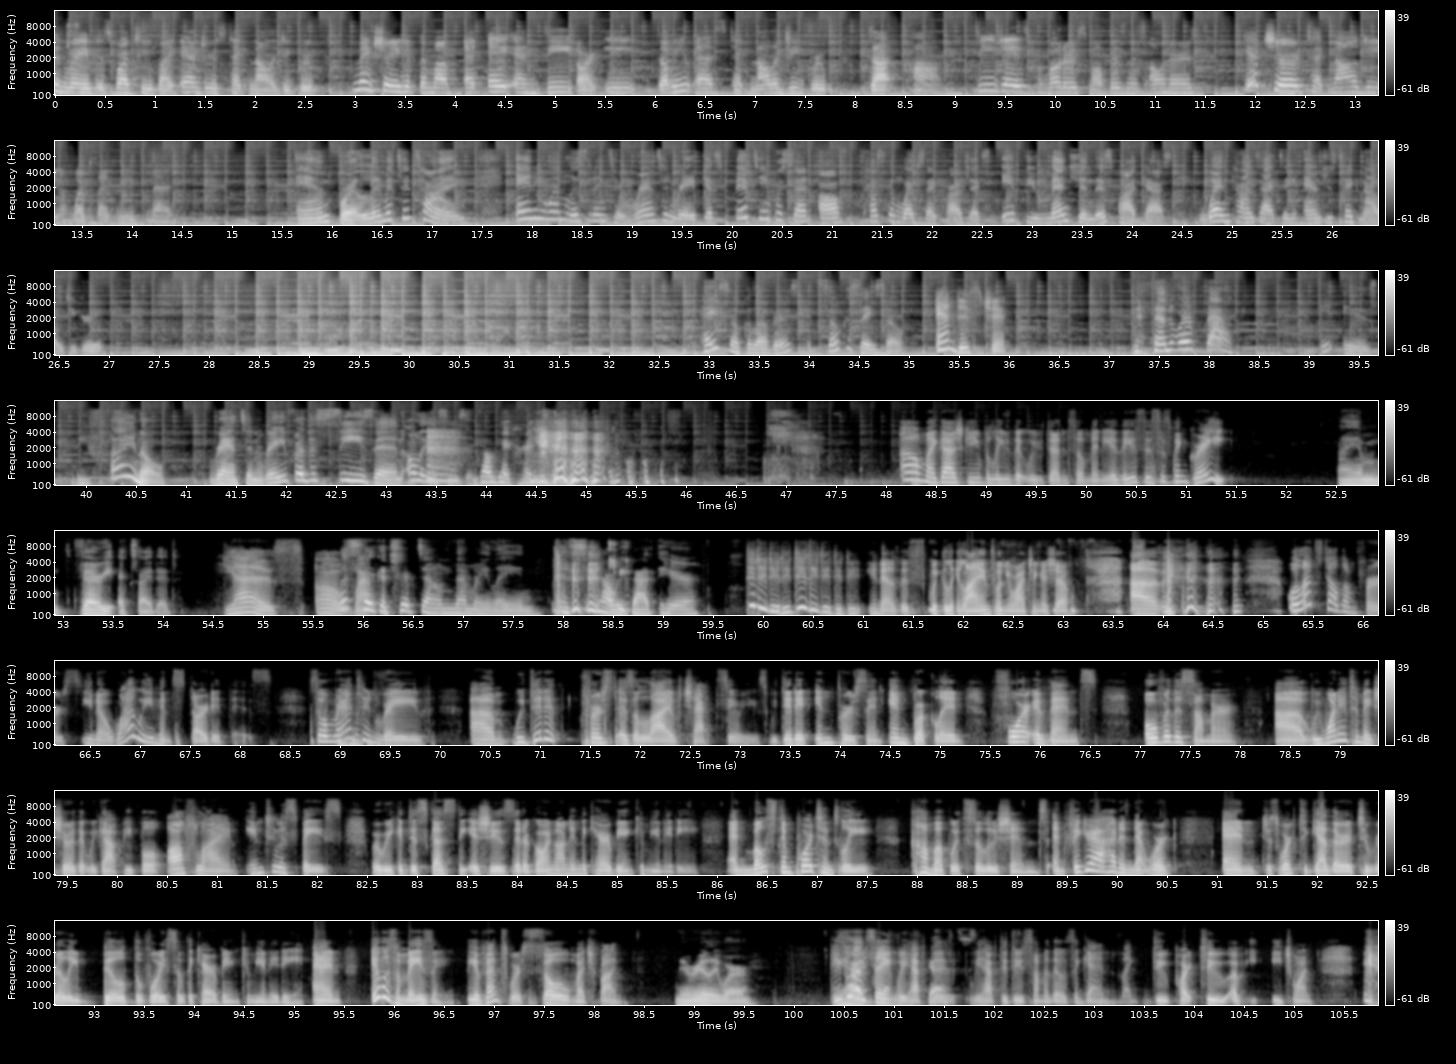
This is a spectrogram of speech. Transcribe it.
And Rave is brought to you by Andrews Technology Group. Make sure you hit them up at A-N-D-R-E-W-S technologygroup.com. DJs, promoters, small business owners, get your technology and website needs met. And for a limited time, anyone listening to Rant and Rave gets 15% off custom website projects if you mention this podcast when contacting Andrews Technology Group. Hey, Soca lovers, it's Soca Say So. And this chick. And we're back. It is the final rant and rave for the season. Only the season. Don't get crazy. oh my gosh, can you believe that we've done so many of these? This has been great. I am very excited. Yes. Oh, Let's wow. take a trip down memory lane and see how we got here. you know the squiggly lines when you're watching a show um, well let's tell them first you know why we even started this so rant and rave um, we did it first as a live chat series we did it in person in brooklyn for events over the summer uh, we wanted to make sure that we got people offline into a space where we could discuss the issues that are going on in the caribbean community and most importantly come up with solutions and figure out how to network and just work together to really build the voice of the Caribbean community. And it was amazing. The events were so much fun. They really were. We People are had- saying we have yes. to we have to do some of those again, like do part two of e- each one.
